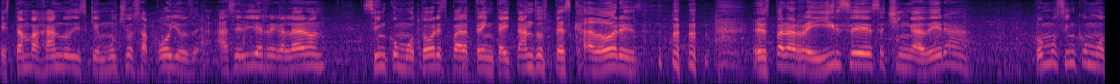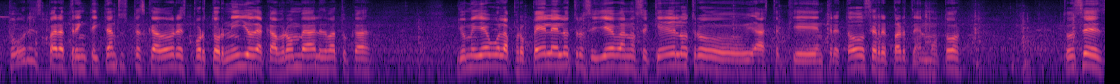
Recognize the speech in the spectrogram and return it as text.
Están bajando que muchos apoyos. Hace días regalaron cinco motores para treinta y tantos pescadores. es para reírse esa chingadera. ¿Cómo cinco motores para treinta y tantos pescadores por tornillo de a cabrón, vea, les va a tocar? Yo me llevo la propela, el otro se lleva no sé qué, el otro hasta que entre todos se reparte el motor. Entonces,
